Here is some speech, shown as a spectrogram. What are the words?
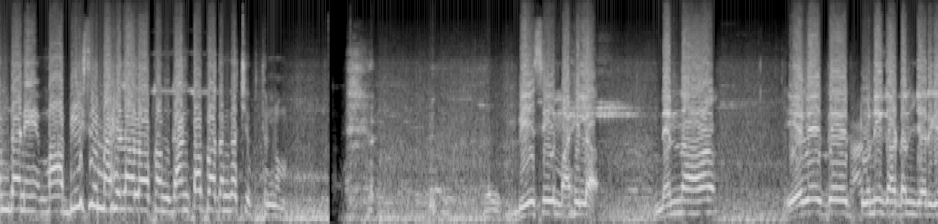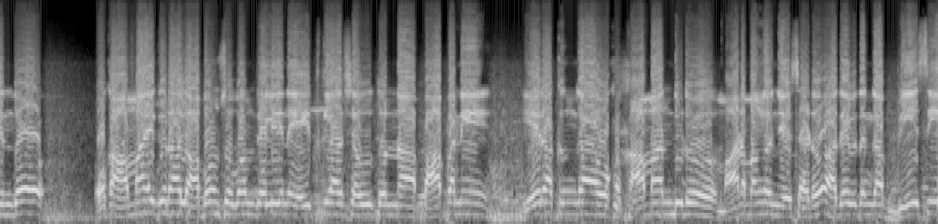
ఉందని మా బీసీ మహిళా లోకం గంటాపదంగా చెప్తున్నాం. బీసీ మహిళ నిన్న ఏదైతే తుని ఘటన జరిగిందో ఒక అమాయకురాలు అభం శుభం తెలియని ఎయిత్ క్లాస్ చదువుతున్న పాపని ఏ రకంగా ఒక కామాంధుడు మానభంగం చేశాడో అదేవిధంగా బీసీ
